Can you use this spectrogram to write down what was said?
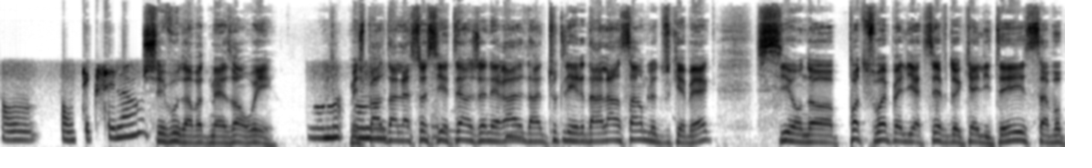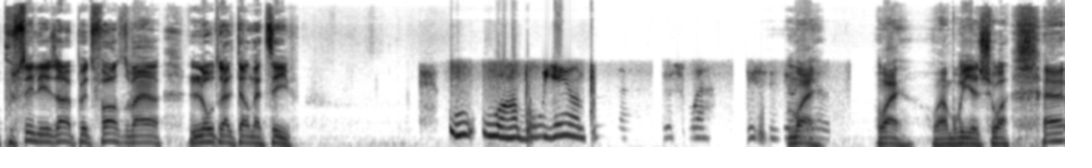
sont, sont excellents. Chez vous, dans votre maison, oui. Mais je parle dans la société en général, dans toutes les, dans l'ensemble du Québec. Si on n'a pas de soins palliatifs de qualité, ça va pousser les gens un peu de force vers l'autre alternative. Ou, ou embrouiller un peu le choix décisionnel. Ouais, ouais, ou embrouiller le choix. Euh,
